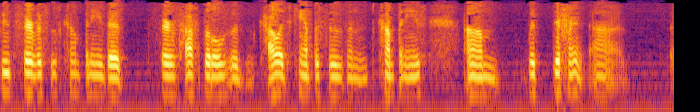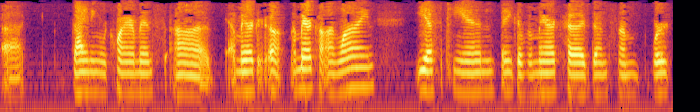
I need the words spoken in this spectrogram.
food services company that serves hospitals and college campuses and companies um, with different uh, uh, dining requirements. Uh, America, uh, America Online, ESPN, Bank of America. I've done some work,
